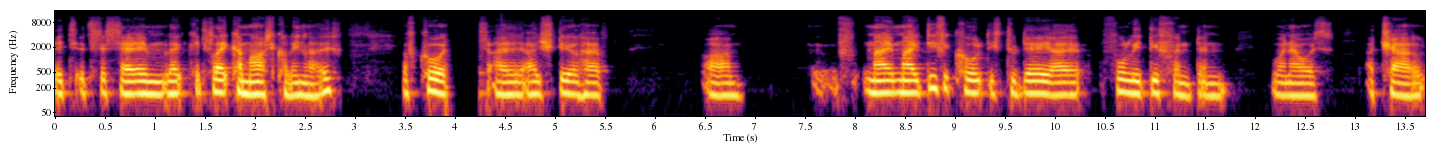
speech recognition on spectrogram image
it's it's the same. Like it's like a muscle in life. Of course, I I still have um, my my difficulties today are fully different than when I was a child.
